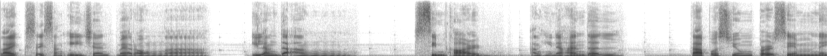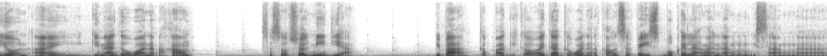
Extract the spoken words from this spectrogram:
like sa isang agent, merong uh, ilang daang SIM card ang hinahandle. Tapos yung per SIM na yon ay ginagawa ng account sa social media. 'Di ba? Kapag ikaw ay gagawa ng account sa Facebook, kailangan ng isang uh,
